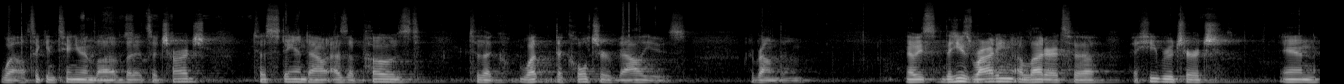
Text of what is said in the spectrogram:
well, to continue in love, but it's a charge to stand out as opposed to the, what the culture values around them. Now, he's, he's writing a letter to a Hebrew church in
